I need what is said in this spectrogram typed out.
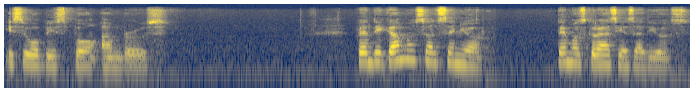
y su obispo Ambrose. Bendigamos al Señor. Demos gracias a Dios.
